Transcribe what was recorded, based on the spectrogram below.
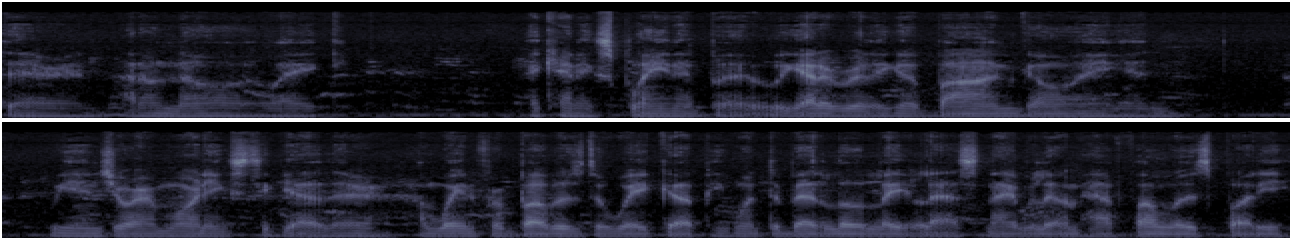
there. And I don't know, like, I can't explain it, but we got a really good bond going and we enjoy our mornings together. I'm waiting for Bubba's to wake up. He went to bed a little late last night. We let him have fun with his buddy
